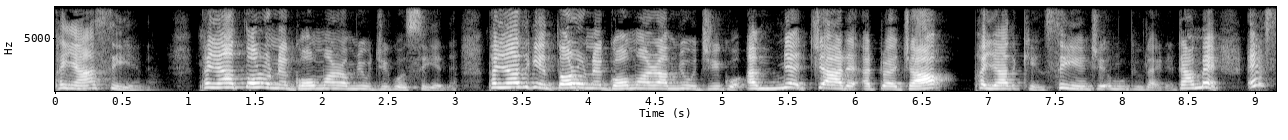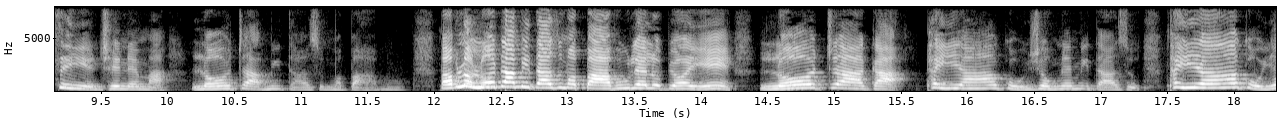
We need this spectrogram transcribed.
ဖျားစီရင်တယ်ဖျားတော်ရုံနဲ့ဂေါမာရာမြို့ကြီးကိုစီရင်တယ်ဖျားသခင်တော်ရုံနဲ့ဂေါမာရာမြို့ကြီးကိုအမျက်ကြတဲ့အတွက်ကြောင့် ဖယားသခင်စီရင်ခြင်းအမှုပြုလိုက်တယ်ဒါပေမဲ့အဲ့စီရင်ခြင်းထဲမှာလောဒမိသားစုမပါဘူးဘာဖြစ်လို့လောဒမိသားစုမပါဘူးလဲလို့ပြောရင်လောဒကဖယားကိုယုံတဲ့မိသားစုဖယားကိုရ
